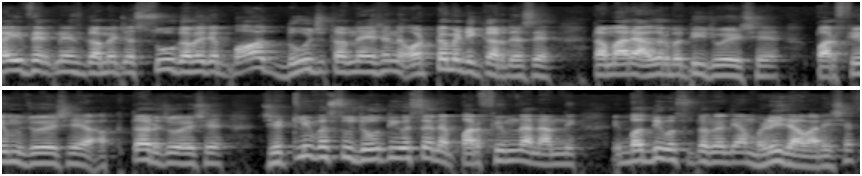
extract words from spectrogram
કઈ ફ્રેગ્રન્સ ગમે છે, શું ગમે છે, બધું જ તમને છે ને ઓટોમેટિક કરી દેશે. તમારે અગરબત્તી જોઈએ છે પરફ્યુમ જોઈએ છે, અખ્તર જોઈએ છે, જેટલી વસ્તુ જોતી હશે ને પરફ્યુમના નામની, એ બધી વસ્તુ તમને ત્યાં મળી જવાની છે.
